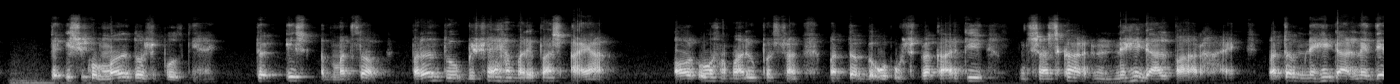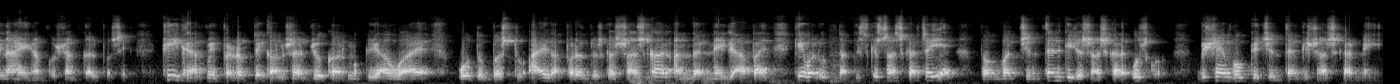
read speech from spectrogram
तो इसी को मल दोष बोलते हैं। तो इस मतलब परंतु विषय हमारे पास आया और वो हमारे ऊपर मतलब उस प्रकार की संस्कार नहीं डाल पा रहा है। मतलब नहीं डालने देना है हमको संकल्प से। ठीक है, अपनी प्रवृत्ति के अनुसार जो कर्म किया हुआ है, वो तो वस्तु आएगा, परंतु उसका संस्कार अंदर नहीं जा पाए, केवल उतना किसके संस्कार चाहिए? भगवत चिंतन की जो संस्कार है, उसको। विषय भोग के चिंतन के संस्कार नहीं।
